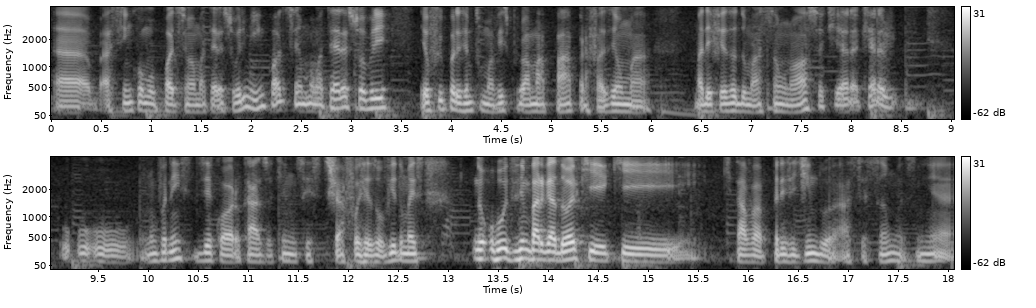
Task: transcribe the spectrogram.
uh, assim como pode ser uma matéria sobre mim pode ser uma matéria sobre eu fui por exemplo uma vez para o Amapá para fazer uma uma defesa de uma ação nossa que era que era o, o, o, não vou nem dizer qual era o caso aqui, não sei se já foi resolvido, mas o desembargador que que estava presidindo a sessão, assim, é,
